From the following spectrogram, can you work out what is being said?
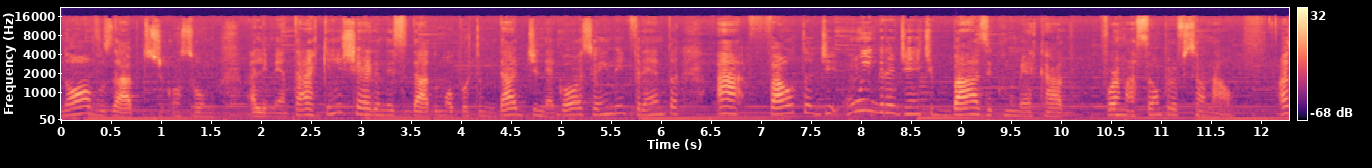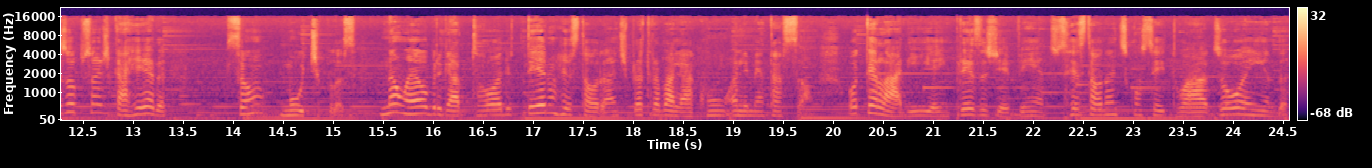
novos hábitos de consumo alimentar, quem enxerga nesse dado uma oportunidade de negócio ainda enfrenta a falta de um ingrediente básico no mercado: formação profissional. As opções de carreira são múltiplas. Não é obrigatório ter um restaurante para trabalhar com alimentação. Hotelaria, empresas de eventos, restaurantes conceituados ou ainda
